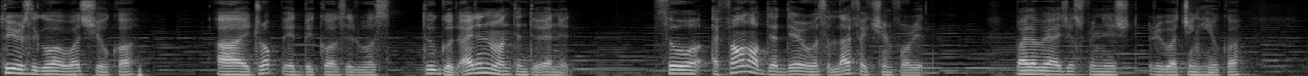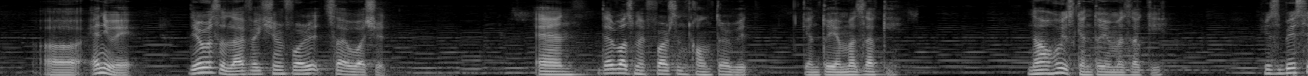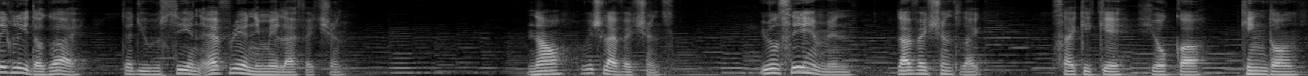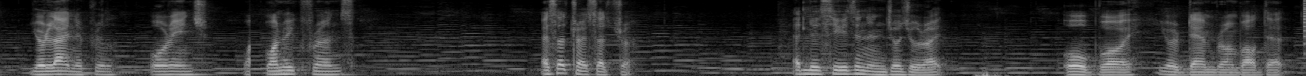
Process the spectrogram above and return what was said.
Two years ago I watched Hyouka. I dropped it because it was too good. I didn't want them to end it. So I found out that there was a live action for it. By the way, I just finished rewatching Hyouka. Uh, anyway, there was a live action for it, so I watched it. And that was my first encounter with Kento Yamazaki. Now, who is Kento Yamazaki? He's basically the guy that you will see in every anime live action. Now, which live actions? You will see him in live actions like Saiki K, Hyouka, Kingdom, Your Lie in April, Orange, One Week Friends, etc. etc. At least he isn't in JoJo, right? Oh boy, you're damn wrong about that.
